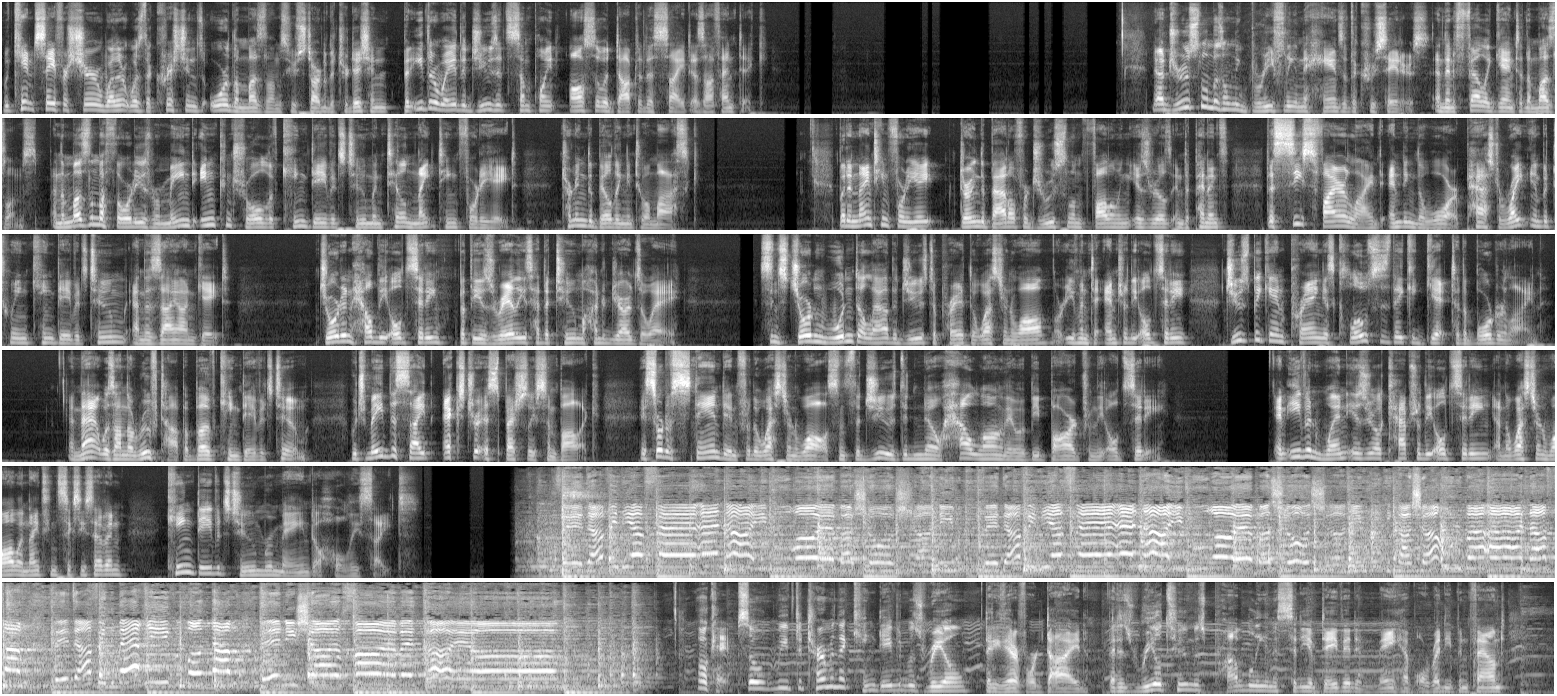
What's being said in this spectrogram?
We can't say for sure whether it was the Christians or the Muslims who started the tradition, but either way, the Jews at some point also adopted the site as authentic. Now, Jerusalem was only briefly in the hands of the Crusaders, and then fell again to the Muslims, and the Muslim authorities remained in control of King David's tomb until 1948, turning the building into a mosque. But in 1948, during the battle for Jerusalem following Israel's independence, the ceasefire line ending the war passed right in between King David's tomb and the Zion Gate. Jordan held the Old City, but the Israelis had the tomb 100 yards away. Since Jordan wouldn't allow the Jews to pray at the Western Wall or even to enter the Old City, Jews began praying as close as they could get to the borderline. And that was on the rooftop above King David's tomb, which made the site extra especially symbolic, a sort of stand in for the Western Wall since the Jews didn't know how long they would be barred from the Old City. And even when Israel captured the Old City and the Western Wall in 1967, King David's tomb remained a holy site. Okay, so we've determined that King David was real, that he therefore died, that his real tomb is probably in the city of David and may have already been found,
